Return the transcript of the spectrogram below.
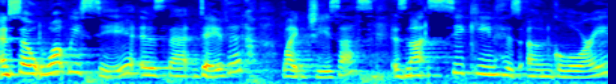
And so, what we see is that David, like Jesus, is not seeking his own glory.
